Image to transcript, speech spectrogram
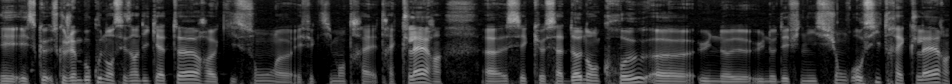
Et, ce que, j'aime beaucoup dans ces indicateurs euh, qui sont euh, effectivement très, très clairs, euh, c'est que ça donne en creux une, définition aussi très claire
